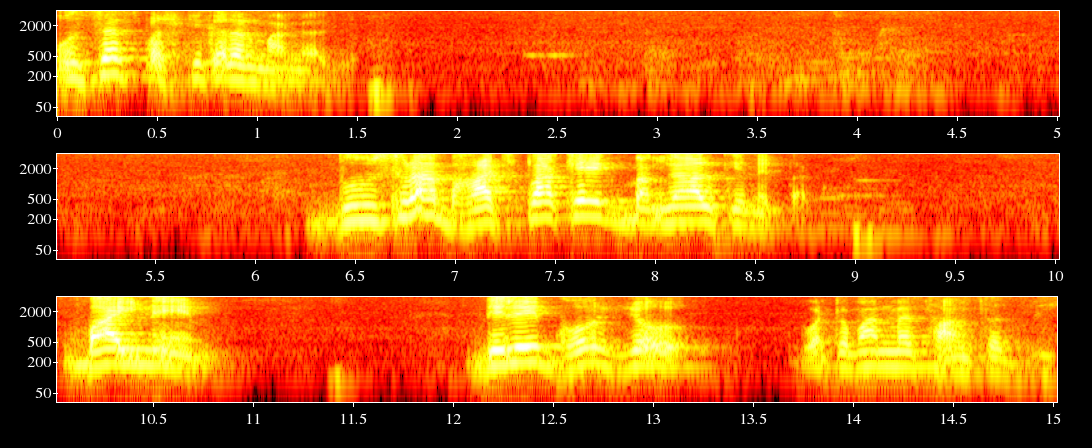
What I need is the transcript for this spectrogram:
उनसे स्पष्टीकरण मांगा गया। दूसरा, भाजपा के एक बंगाल के नेता बाई नेम दिलीप घोष, जो वर्तमान में सांसद भी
